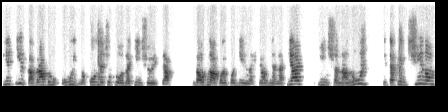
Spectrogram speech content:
п'ятірка, зразу видно, кожне число закінчується за ознакою подільності одне на 5, інше на 0, і таким чином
